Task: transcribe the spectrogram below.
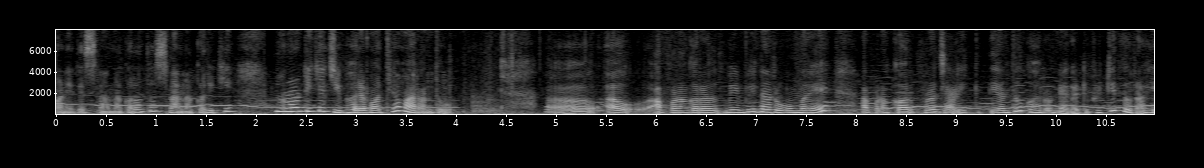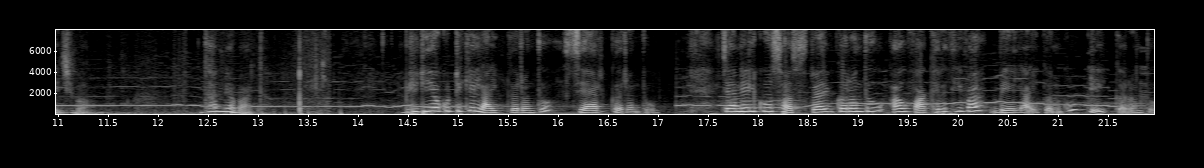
ପାଣିରେ ସ୍ନାନ କରନ୍ତୁ ସ୍ନାନ କରିକି ଲୁଣ ଟିକେ ଜିଭରେ ମଧ୍ୟ ମାରନ୍ତୁ ଆଉ ଆପଣଙ୍କର ବିଭିନ୍ନ ରୁମ୍ରେ ଆପଣ କର୍ପୂର ଜାଳି ଦିଅନ୍ତୁ ଘରୁ ନେଗେଟିଭିଟି ଦୂର ହେଇଯିବ ଧନ୍ୟବାଦ ଭିଡ଼ିଓକୁ ଟିକେ ଲାଇକ୍ କରନ୍ତୁ ସେୟାର କରନ୍ତୁ ଚ୍ୟାନେଲକୁ ସବସ୍କ୍ରାଇବ୍ କରନ୍ତୁ ଆଉ ପାଖରେ ଥିବା ବେଲ୍ ଆଇକନ୍କୁ କ୍ଲିକ୍ କରନ୍ତୁ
